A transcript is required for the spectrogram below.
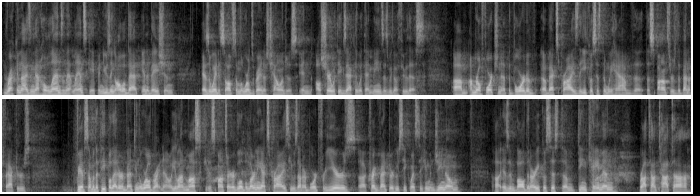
recognizing that whole lens and that landscape and using all of that innovation as a way to solve some of the world's greatest challenges. And I'll share with you exactly what that means as we go through this. Um, I'm real fortunate. The board of, of X Prize, the ecosystem we have, the, the sponsors, the benefactors, we have some of the people that are inventing the world right now. Elon Musk is sponsoring our Global Learning X Prize. He was on our board for years. Uh, Craig Venter, who sequenced the human genome, uh, is involved in our ecosystem. Dean Kamen, Ratan Tata,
